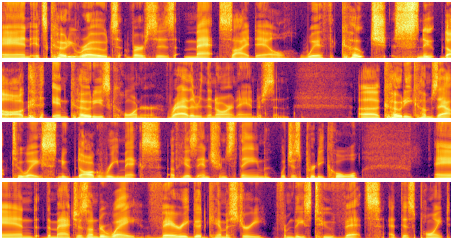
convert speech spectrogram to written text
and it's Cody Rhodes versus Matt Sydal with Coach Snoop Dogg in Cody's corner rather than Arn Anderson. Uh, Cody comes out to a Snoop Dogg remix of his entrance theme, which is pretty cool. And the match is underway. Very good chemistry from these two vets at this point.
